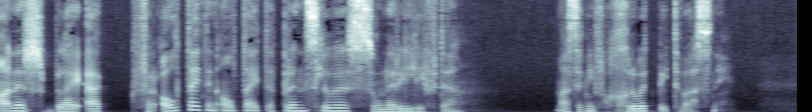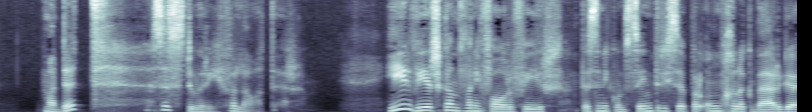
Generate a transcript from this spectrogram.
anders bly ek vir altyd en altyd 'n prinsloo sonder die liefde. As dit nie vir groot Piet was nie. Maar dit is 'n storie vir later. Hier weerskant van die Vaalrivier, tussen die konsentriese per ongeluk berge,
